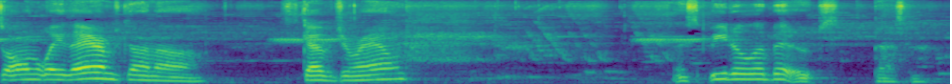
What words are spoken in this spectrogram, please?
so on the way there I'm just gonna scavenge around and speed a little bit. Oops, past me.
